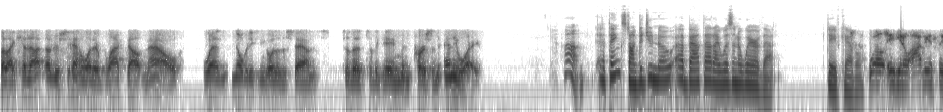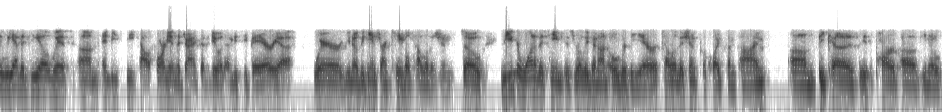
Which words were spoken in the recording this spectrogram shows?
But I cannot understand why they're blacked out now when nobody can go to the stands to the to the game in person anyway. Uh, thanks, Don. Did you know about that? I wasn't aware of that. Dave Kaval. Well, you know, obviously we have a deal with um, NBC California, and the Giants have a deal with NBC Bay Area, where you know the games are on cable television. So neither one of the teams has really been on over-the-air television for quite some time um, because it's part of you know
